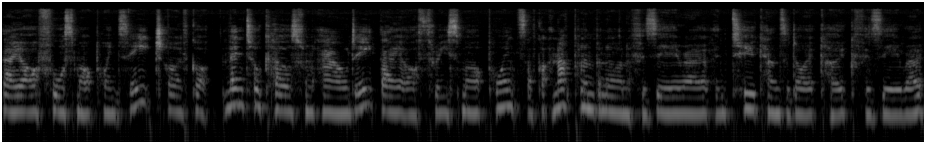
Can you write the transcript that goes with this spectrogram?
they are four smart points each. I've got lentil curls from Aldi. They are three smart points. I've got an apple and banana for zero and two cans of Diet Coke for zero.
